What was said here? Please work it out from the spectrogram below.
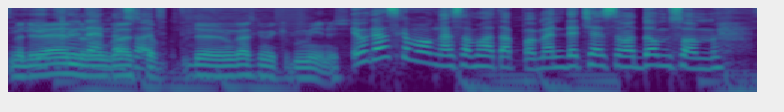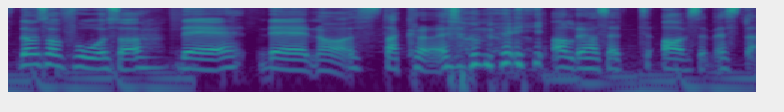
men du är ändå så ganska, att- du är nog ganska mycket på minus. det var ganska många som har tappat men det känns som att de som, de som for så, det, det är några stackrare som aldrig har sett av semester.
